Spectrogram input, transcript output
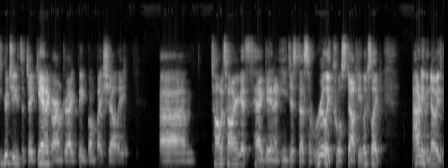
Taguchi is a gigantic arm drag, big bump by Shelley. Um, Tonga gets tagged in, and he just does some really cool stuff. He looks like I don't even know. He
